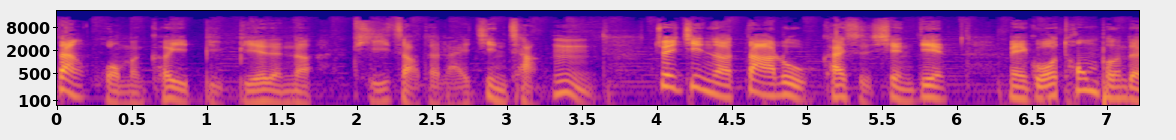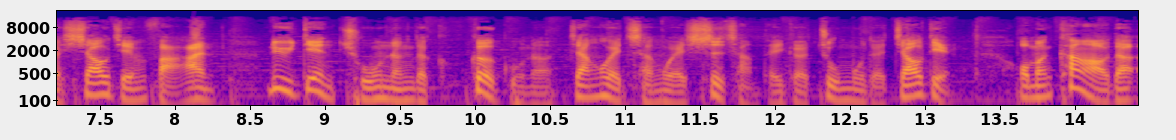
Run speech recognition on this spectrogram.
但我们可以比别人呢提早的来进场。嗯。最近呢，大陆开始限电，美国通膨的削减法案，绿电储能的个股呢，将会成为市场的一个注目的焦点。我们看好的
